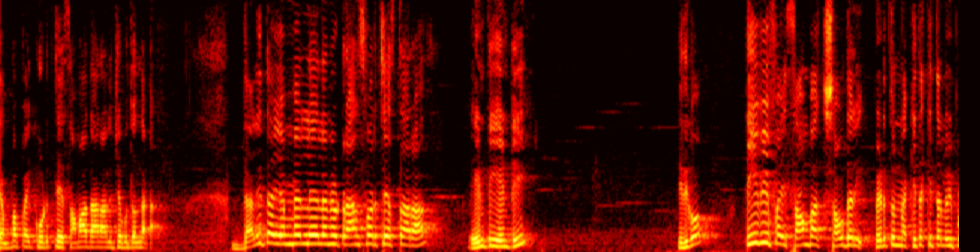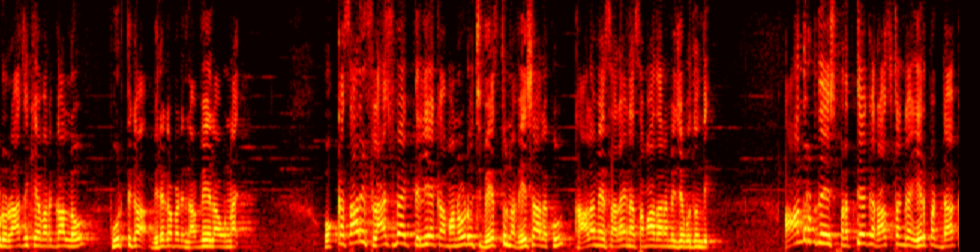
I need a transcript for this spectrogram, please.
చెంపపై కొడితే సమాధానాలు చెబుతుందట. దళిత ఎమ్మెల్యేలను ట్రాన్స్ఫర్ చేస్తారా? ఏంటి ఏంటి? ఇదిగో టీవీ ఫైవ్ సాంబా చౌదరి పెడుతున్న కితకితలు ఇప్పుడు రాజకీయ వర్గాల్లో పూర్తిగా విరగబడి నవ్వేలా ఉన్నాయి. ఒక్కసారి ఫ్లాష్ బ్యాక్ తెలియక మనోడు వేస్తున్న వేషాలకు కాలమే సరైన సమాధానమే చెబుతుంది. ఆంధ్రప్రదేశ్ ప్రత్యేక రాష్ట్రంగా ఏర్పడ్డాక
